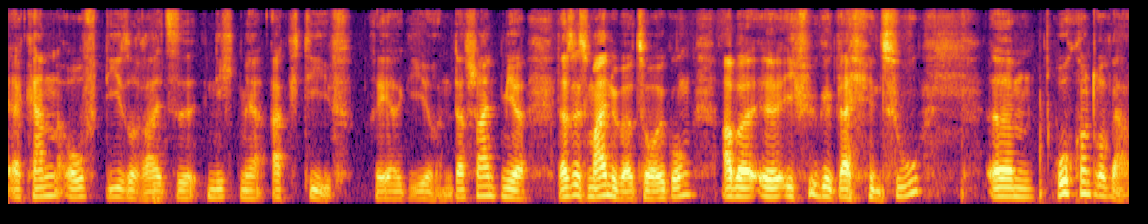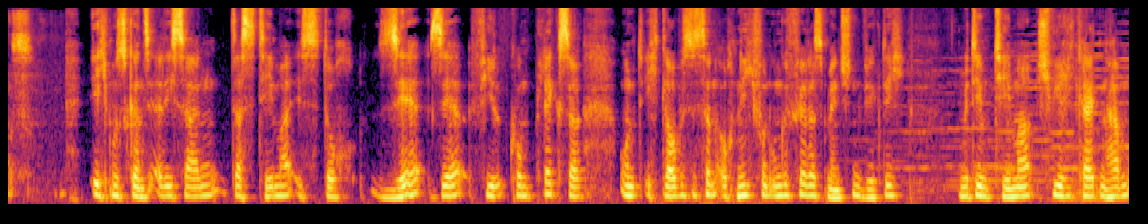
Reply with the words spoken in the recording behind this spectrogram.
er kann auf diese Reize nicht mehr aktiv reagieren. Das scheint mir, das ist meine Überzeugung, aber äh, ich füge gleich hinzu, ähm, hochkontrovers. Ich muss ganz ehrlich sagen, das Thema ist doch sehr, sehr viel komplexer. Und ich glaube, es ist dann auch nicht von ungefähr, dass Menschen wirklich mit dem Thema Schwierigkeiten haben.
